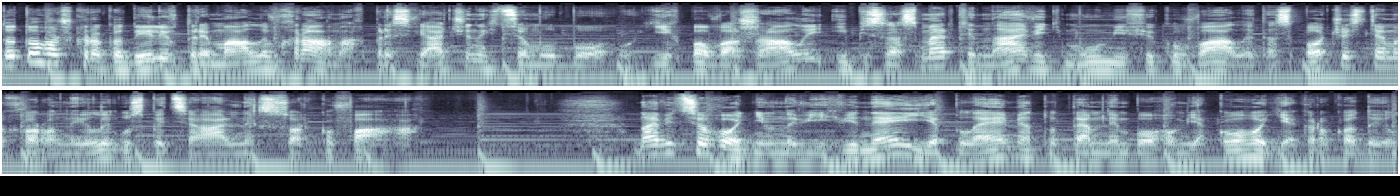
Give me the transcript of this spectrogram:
До того ж, крокодилів тримали в храмах, присвячених цьому богу. Їх поважали і після смерті навіть муміфікували та з почестями хоронили у спеціальних саркофагах. Навіть сьогодні в Новій Гвінеї є плем'я, тотемним богом якого є крокодил.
